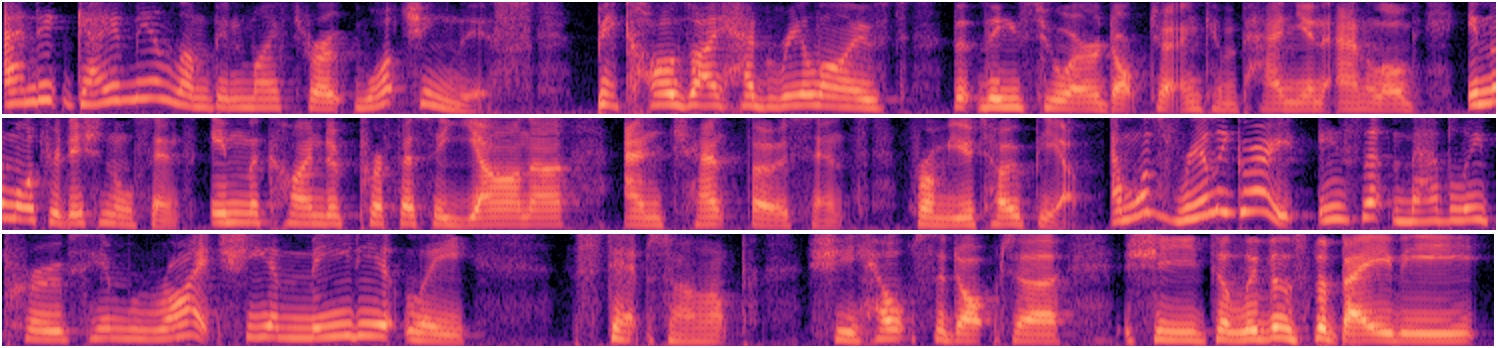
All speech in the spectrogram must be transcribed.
And it gave me a lump in my throat watching this because I had realised that these two are a doctor and companion analogue in the more traditional sense, in the kind of Professor Yana and Chantho sense from Utopia. And what's really great is that Mabli proves him right. She immediately steps up, she helps the doctor, she delivers the baby,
